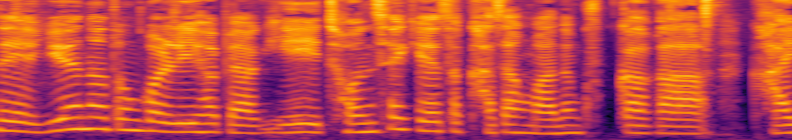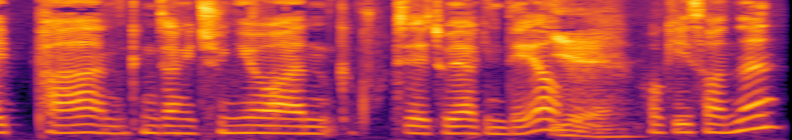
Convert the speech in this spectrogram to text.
네, 유엔 아동 권리 협약이 전 세계에서 가장 많은 국가가 가입한 굉장히 중요한 그 국제 조약인데요. 예. 거기서는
